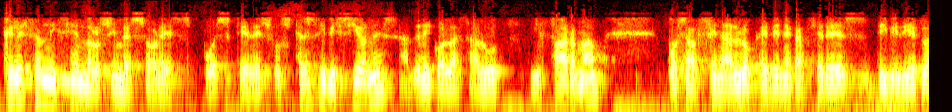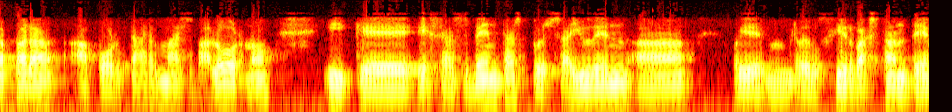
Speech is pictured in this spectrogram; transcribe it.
¿Qué le están diciendo los inversores? Pues que de sus tres divisiones, agrícola, salud y farma, pues al final lo que tiene que hacer es dividirla para aportar más valor, ¿no? Y que esas ventas pues ayuden a oye, reducir bastante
